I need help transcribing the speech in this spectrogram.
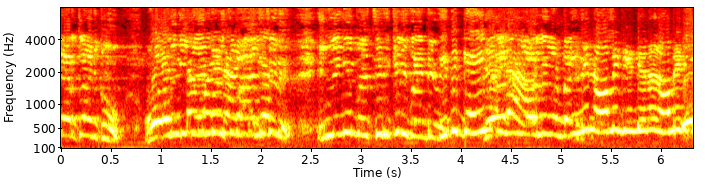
ക്യാരക്ടർ കാണിക്കൂ ഓണെങ്കിൽ എന്താ ഗെയിം കളിച്ച് കാണിക്കുക? വാലിച്ചിട്. ഇല്ലെങ്കിൽ ചിരിക്കണി ഫ്രണ്ടിൽ ഇത് ഗെയിം അല്ല. ഇനി നോമിനേറ്റ് ചെയ്യണോ നോമിനേറ്റ്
